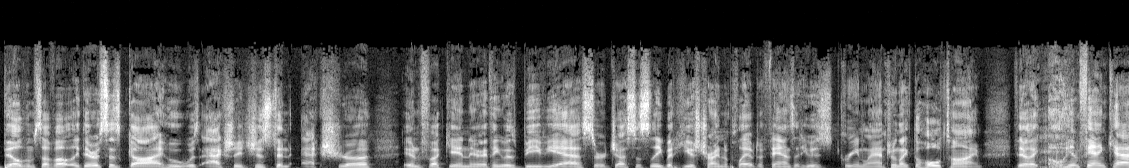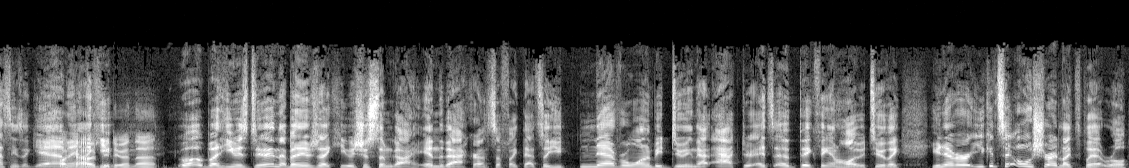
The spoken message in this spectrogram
build himself up. Like there was this guy who was actually just an extra in fucking I think it was BVS or Justice League, but he was trying to play up to fans that he was Green Lantern like the whole time. They're like, "Oh, him fan cast," and he's like, "Yeah, Fuck, man." I like, would he- be doing that. well, but he was doing that, but it was like he was just some guy in the background, stuff like that. So you never want to be doing that. Actor, it's a big thing in Hollywood too. Like you never, you can say, "Oh, sure, I'd like to play that role,"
